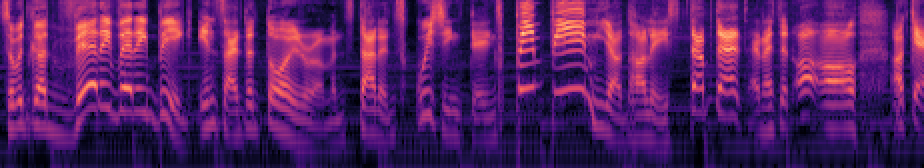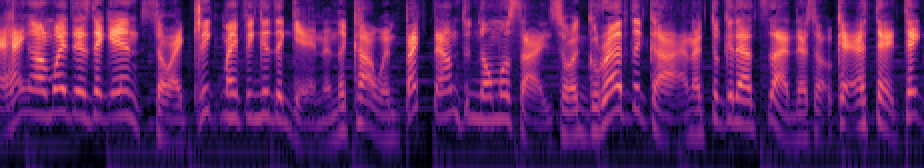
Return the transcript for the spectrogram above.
So it got very, very big inside the toy room and started squishing things. Beep, beep, yelled Holly. Stop that. And I said, uh oh. Okay, hang on, wait a second. So I clicked my fingers again and the car went back down to normal size. So I grabbed the car and I took it outside. And I said, okay, take, take,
